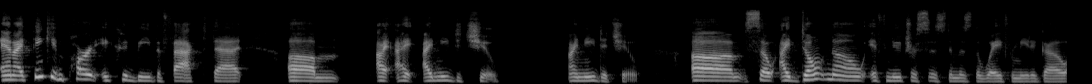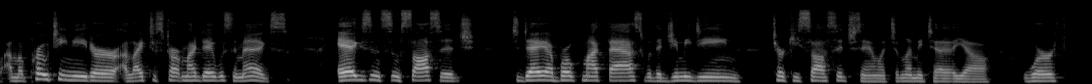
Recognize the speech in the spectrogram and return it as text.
And I think in part it could be the fact that um, I, I, I need to chew. I need to chew. Um, so I don't know if Nutrisystem is the way for me to go. I'm a protein eater. I like to start my day with some eggs, eggs and some sausage. Today I broke my fast with a Jimmy Dean turkey sausage sandwich, and let me tell y'all, worth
